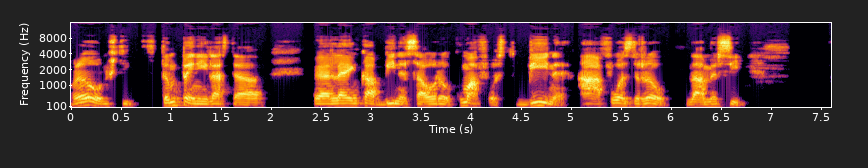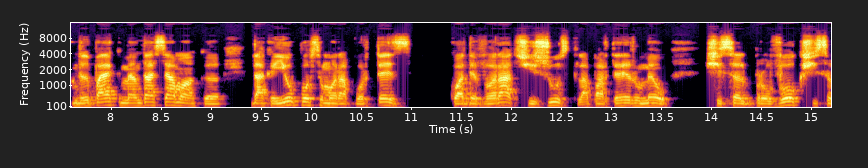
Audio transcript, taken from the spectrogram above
rău, nu știi, stâmpenile astea le-ai în cap bine sau rău. Cum a fost? Bine. A, a fost rău. Da, mersi. De după aia când mi-am dat seama că dacă eu pot să mă raportez cu adevărat și just la partenerul meu și să-l provoc și să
